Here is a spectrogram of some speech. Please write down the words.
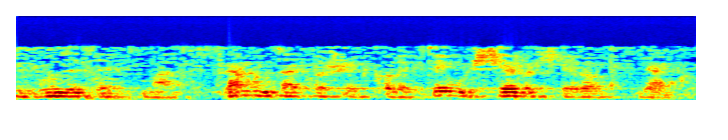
і будете мати. Я вам також від колективу щиро-щиро дякую.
